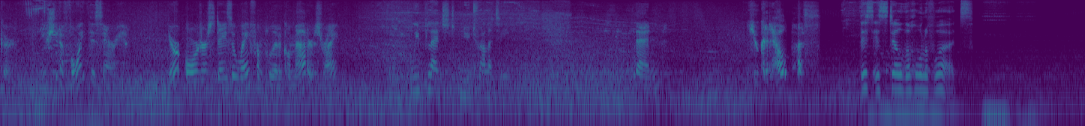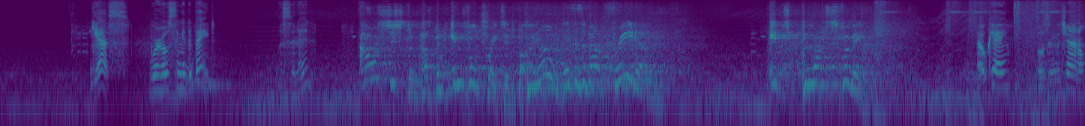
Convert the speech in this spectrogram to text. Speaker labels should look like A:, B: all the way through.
A: Seeker, you should avoid this area. Your order stays away from political matters, right?
B: We pledged neutrality.
A: Then, you could help us.
B: This is still the Hall of Words.
A: Yes, we're hosting a debate. Listen in.
C: Our system has been infiltrated by...
D: No, this is about freedom.
C: It's blasphemy!
A: Okay, closing the channel.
